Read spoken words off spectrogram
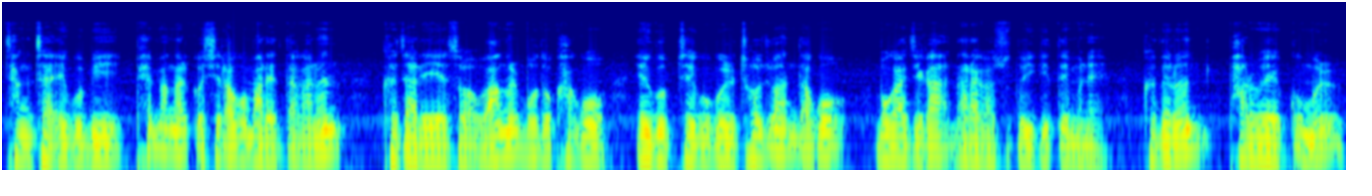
장차 애굽이 패망할 것이라고 말했다가는 그 자리에서 왕을 모독하고 애굽 제국을 저주한다고 모가지가 날아갈 수도 있기 때문에 그들은 바로의 꿈을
